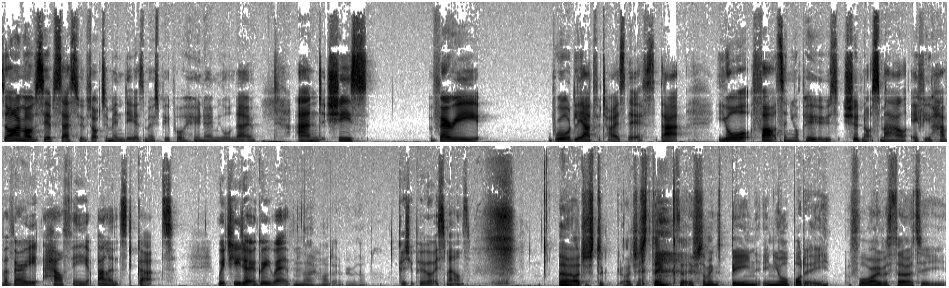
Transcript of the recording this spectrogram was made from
So I'm obviously obsessed with Dr. Mindy, as most people who know me will know. And she's very broadly advertised this that your farts and your poos should not smell if you have a very healthy, balanced gut, which you don't agree with No, I don't agree with that. because your poo always smells. No, I just I just think that if something's been in your body for over thirty,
